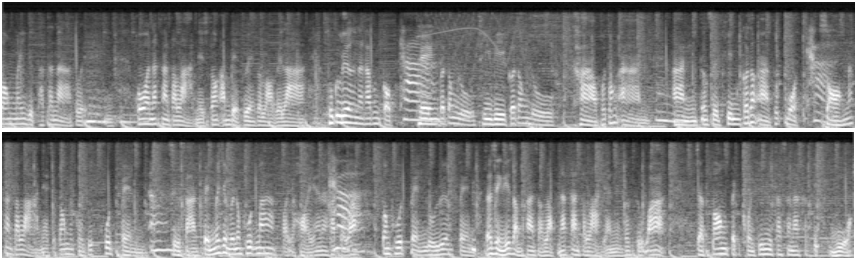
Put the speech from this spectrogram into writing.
ต้องไม่หยุดพัฒนาตัวเอง เพราะว่านักการตลาดเนี่ยจะต้องอัปเดตตัวเองตลอดเวลา ทุกเรื่องนะครับคุณกบค่ะเพลงก็ต้องดูทีวีก็ต้องดูข่าวก็ต้องอ่าน อืมอ่านหนังสือพิมพ์ก็ต้องอ่านทุกบทค่ะสองนักการตลาดเนี่ยจะต้องเป็นคนที่พูดเป็นอ่าสื่อสารเป็นไม่จำเป็นต้องพูดมากหอยๆนะครับค่ะแต่ว่าต้องพูดเป็นรู้เรื่องเป็น และสิ่งที่สำคัญสำหรับนักการตลาดอย่างหนึ่งก็คือว่า จะต้องเป็นคนที่มีทัศนคติบวก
